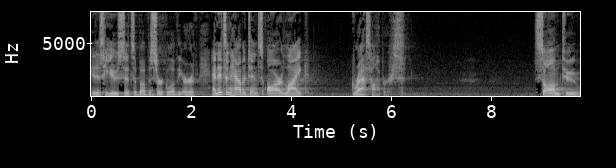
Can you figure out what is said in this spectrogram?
It is He who sits above the circle of the earth, and its inhabitants are like grasshoppers. Psalm 2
